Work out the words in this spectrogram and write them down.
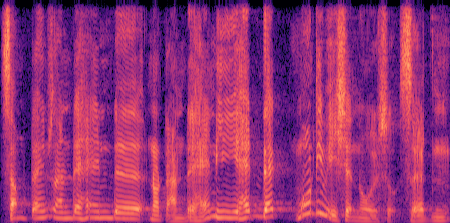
sometimes underhand, uh, not underhand, he had that motivation also. Certain,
